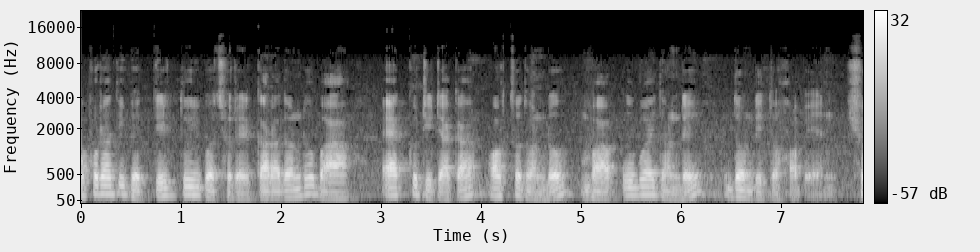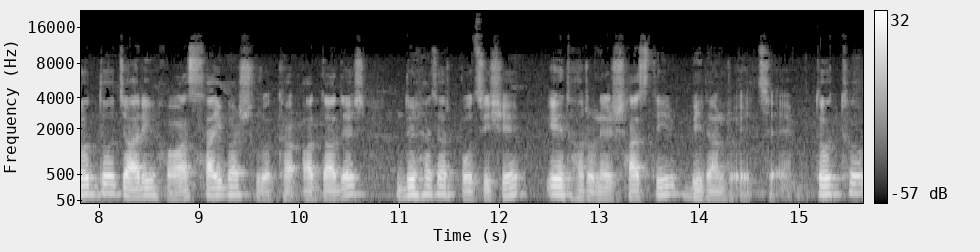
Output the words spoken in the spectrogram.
অপরাধী ব্যক্তির দুই বছরের কারাদণ্ড বা এক কোটি টাকা অর্থদণ্ড বা উভয় দণ্ডে দণ্ডিত হবেন। সদ্য জারি হওয়া সাইবার সুরক্ষা অধ্যাদেশ দুই হাজার পঁচিশে এ ধরনের শাস্তির বিধান রয়েছে। তথ্য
